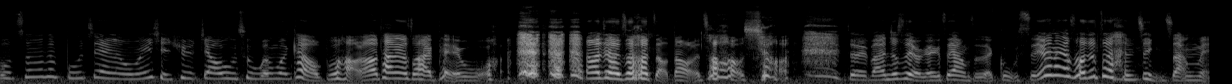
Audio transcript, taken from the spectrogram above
我身份证不见了，我们一起去教务处问问看好不好。然后他那个时候还陪我，然后结果最后找到了，超好笑。对，反正就是有个这样子的故事，因为那个时候就真的很紧张没。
